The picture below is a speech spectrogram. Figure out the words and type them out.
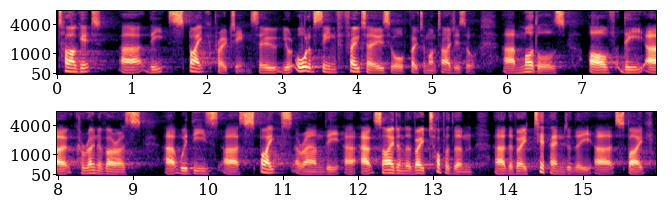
target uh, the spike protein. So, you all have seen photos or photomontages or uh, models of the uh, coronavirus uh, with these uh, spikes around the uh, outside. and the very top of them, uh, the very tip end of the uh, spike,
